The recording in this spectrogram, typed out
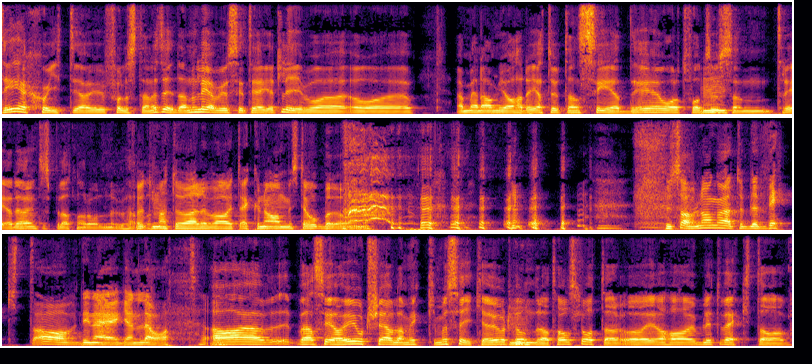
det skiter jag ju fullständigt i. Den lever ju sitt eget liv och, och jag menar om jag hade gett ut en CD år 2003, det har ju inte spelat någon roll nu heller. Förutom att du hade varit ekonomiskt oberoende. du sa väl någon gång att du blev väckt av din egen låt? Ja, alltså jag har ju gjort så jävla mycket musik. Jag har gjort hundratals låtar och jag har ju blivit väckt av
